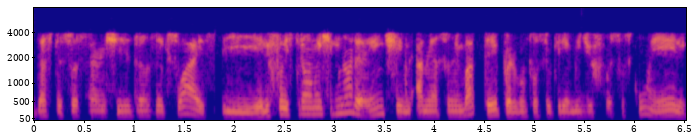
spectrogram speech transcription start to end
das pessoas travestis e transexuais. E ele foi extremamente ignorante, ameaçou me bater, perguntou se eu queria medir forças com ele.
